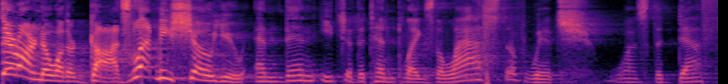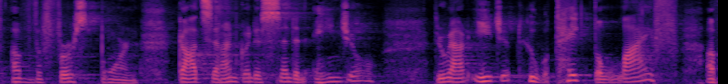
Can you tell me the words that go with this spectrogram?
there are no other gods. Let me show you. And then each of the ten plagues, the last of which was the death of the firstborn. God said, I'm going to send an angel throughout Egypt who will take the life of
